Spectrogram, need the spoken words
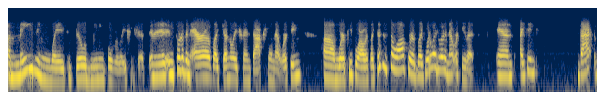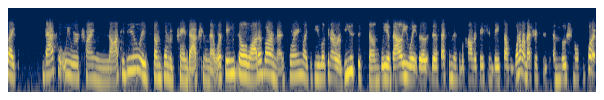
amazing way to build meaningful relationships. And in, in, sort of an era of like generally transactional networking, um, where people are always like, this is so awkward. Like, what do I do at a networking event? And I think that like that's what we were trying not to do is some form of transactional networking. So a lot of our mentoring, like if you look in our review system, we evaluate the, the effectiveness of a conversation based off of one of our metrics is emotional support.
